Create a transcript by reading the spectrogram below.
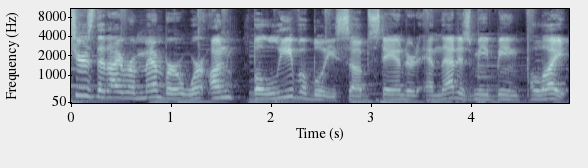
that I remember were unbelievably substandard, and that is me being polite.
